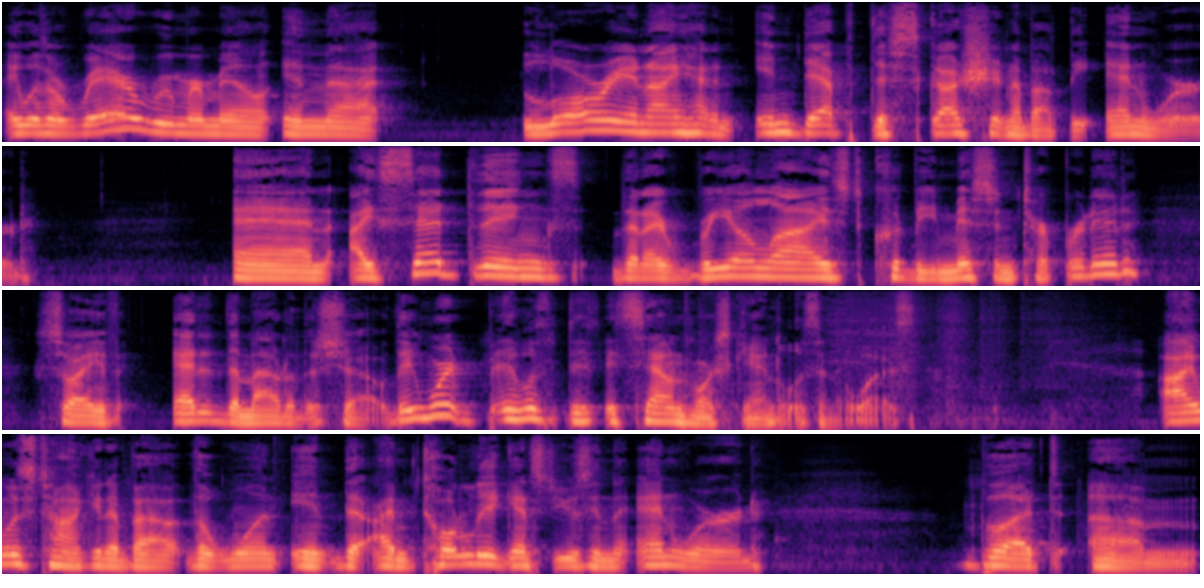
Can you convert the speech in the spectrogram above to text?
It was a rare rumor mill in that Lori and I had an in depth discussion about the N word. And I said things that I realized could be misinterpreted so I've edited them out of the show. They weren't. It was. It sounds more scandalous than it was. I was talking about the one in that I'm totally against using the N word, but um,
